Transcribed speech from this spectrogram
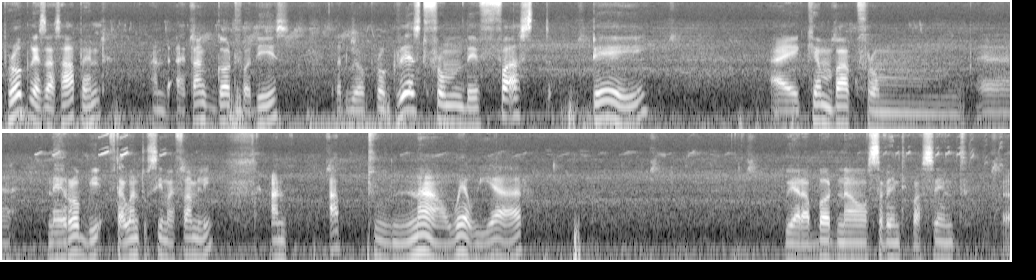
progress has happened and I thank God for this that we have progressed from the first day I came back from uh, Nairobi after I went to see my family and to now where we are we are about now 70 percent uh,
